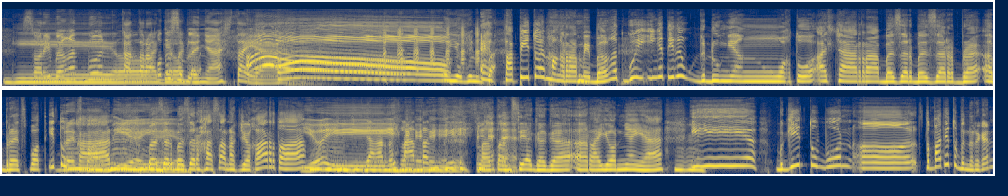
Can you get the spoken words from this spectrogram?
Sorry banget bun, kantor aku tuh sebelahnya Asta ya. Oh, Oh iya, gue lupa. Eh, tapi itu emang rame banget. Gue inget itu gedung yang waktu acara bazar-bazar bra- uh, Bright Spot itu Bright kan. Spot, iya, iya, Bazar-bazar khas anak Jakarta. Yoi. Jakarta Selatan sih. Selatan sih agak-agak uh, rayonnya ya. Iya, begitu Bun. Eh, tempat itu bener kan?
